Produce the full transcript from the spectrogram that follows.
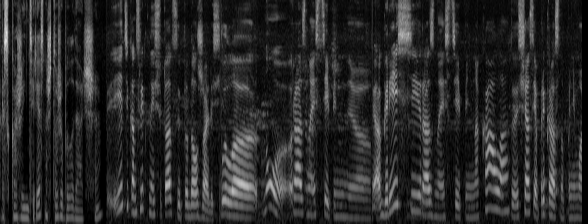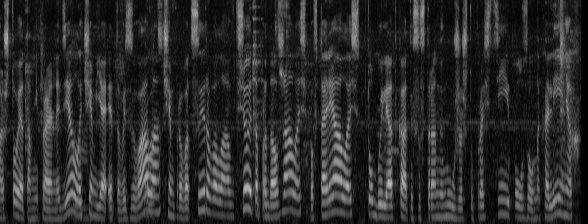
Расскажи, интересно, что же было дальше? И эти конфликтные ситуации продолжались. Было, ну, разное разная степень э, агрессии, разная степень накала. Сейчас я прекрасно понимаю, что я там неправильно делала, чем я это вызывала, чем провоцировала. Все это продолжалось, повторялось. То были откаты со стороны мужа, что прости, ползал на коленях,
